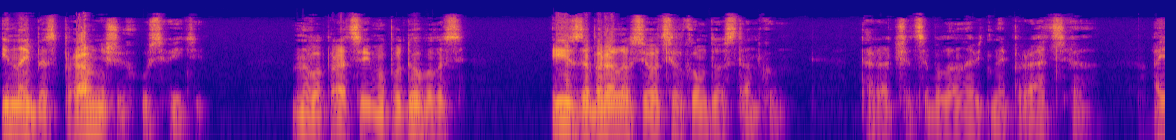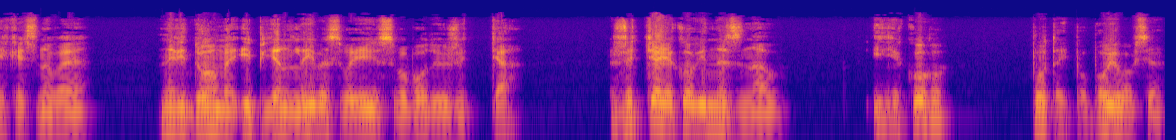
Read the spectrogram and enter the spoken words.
і найбезправніших у світі. Нова праця йому подобалась і забирала всього цілком до останку. Та радше це була навіть не праця, а якесь нове, невідоме і п'янливе своєю свободою життя, життя, якого він не знав, і якого потай побоювався,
